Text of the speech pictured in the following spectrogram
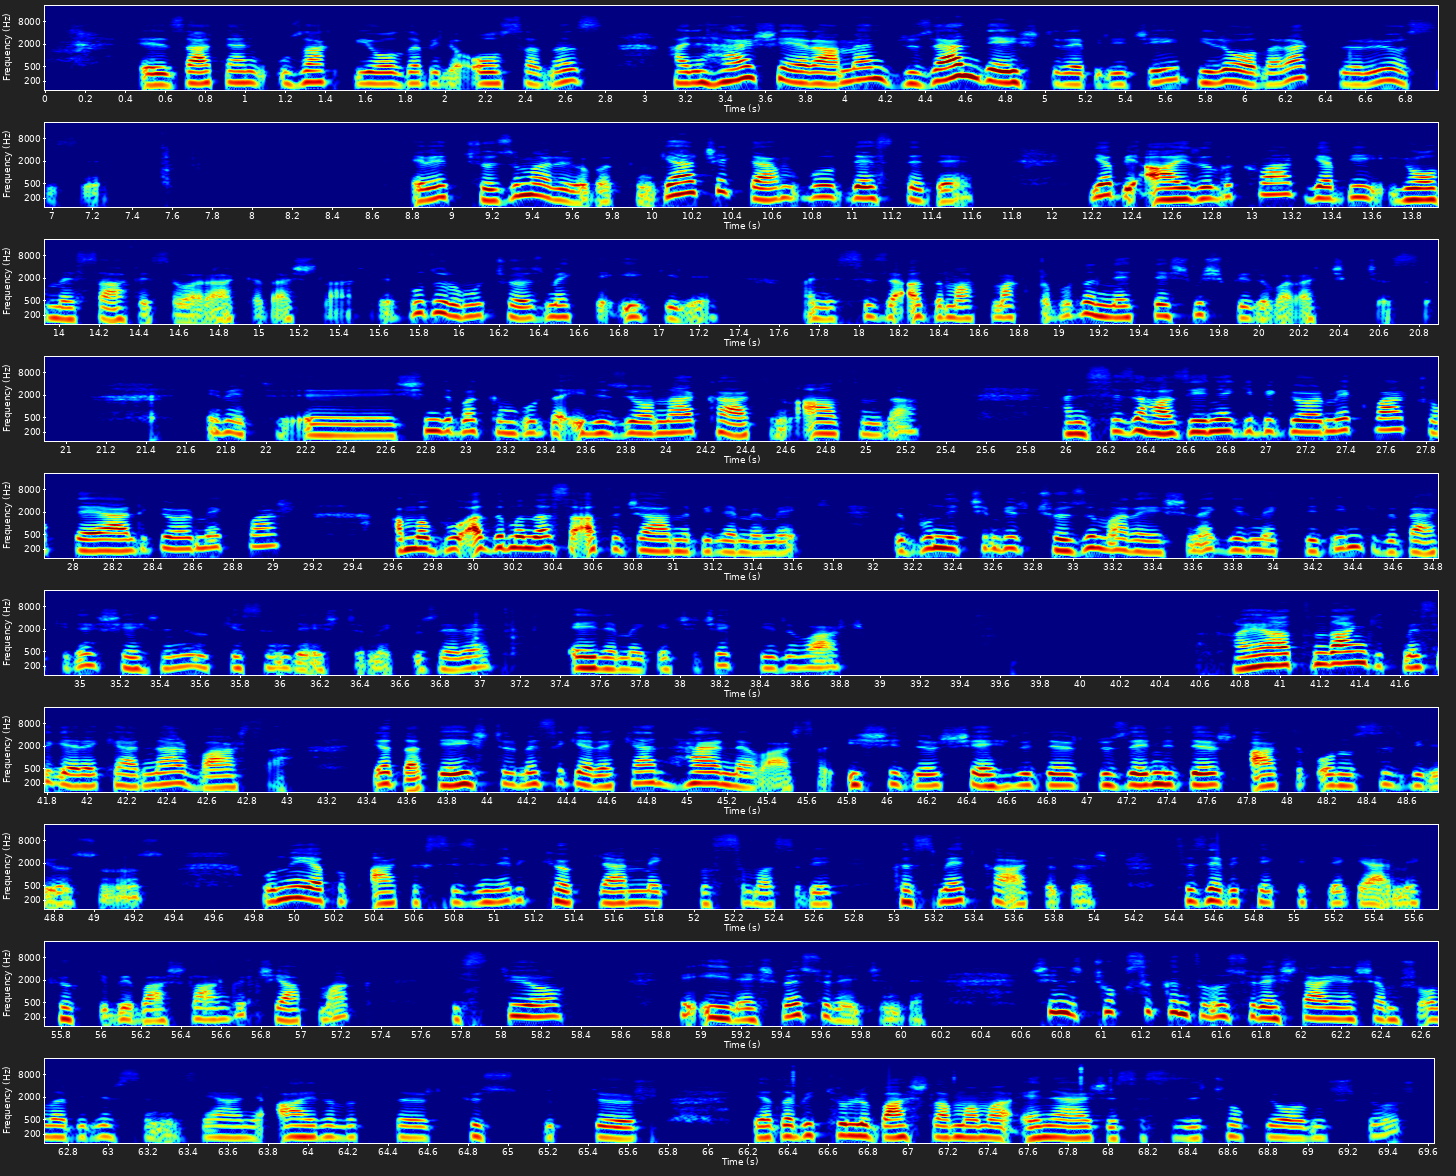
Eee, zaten uzak bir yolda bile olsanız, hani, her şeye rağmen düzen değiştirebileceği biri olarak görüyor sizi. Evet, çözüm arıyor bakın. Gerçekten bu destede ya bir ayrılık var ya bir yol mesafesi var arkadaşlar ve bu durumu çözmekle ilgili, hani, size adım atmakla burada netleşmiş biri var açıkçası. Evet, eee, şimdi bakın burada illüzyonlar kartının altında, hani, sizi hazine gibi görmek var, çok değerli görmek var Ama bu adımı nasıl atacağını bilememek ve bunun için bir çözüm arayışına girmek, dediğim gibi belki de şehrini, ülkesini değiştirmek üzere eyleme geçecek biri var. Hayatından gitmesi gerekenler varsa ya da değiştirmesi gereken her ne varsa, işidir, şehridir, düzenidir, artık onu siz biliyorsunuz. Bunu yapıp artık sizinle bir köklenmek tılsıması, bir kısmet kartıdır. Size bir teklifle gelmek, köklü bir başlangıç yapmak istiyor ve iyileşme sürecinde. Şimdi çok sıkıntılı süreçler yaşamış olabilirsiniz. Yani ayrılıktır, küslüktür ya da bir türlü başlamama enerjisi sizi çok yormuştur.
